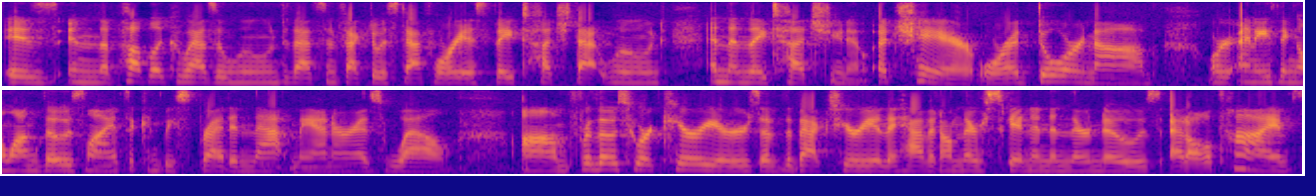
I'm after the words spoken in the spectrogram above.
is in the public who has a wound that's infected with Staph aureus, they touch that wound and then they touch, you know, a chair or a doorknob or anything along those lines. It can be spread in that manner as well. Um, for those who are carriers of the bacteria, they have it on their skin and in their nose at all times.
